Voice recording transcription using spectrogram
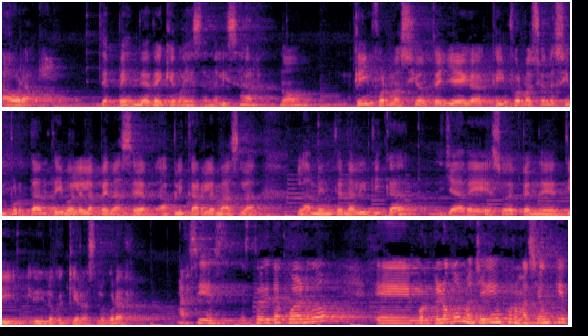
Ahora, depende de qué vayas a analizar, ¿no? ¿Qué información te llega? ¿Qué información es importante y vale la pena hacer, aplicarle más la, la mente analítica? Ya de eso depende de ti y lo que quieras lograr. Así es, estoy de acuerdo, eh, porque luego nos llega información que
